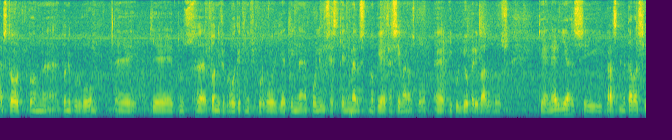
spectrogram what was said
ευχαριστώ τον, τον Υπουργό και τους, τον Υφυπουργό και την Υφυπουργό για την πολύ ουσιαστική ενημέρωση την οποία είχα σήμερα στο Υπουργείο Περιβάλλοντος και Ενέργειας. Η πράσινη μετάβαση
